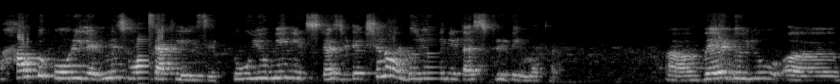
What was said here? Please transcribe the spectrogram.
how to correlate means what exactly is it? Do you mean it's stress detection or do you mean it as treating method? Uh, where do you, uh,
